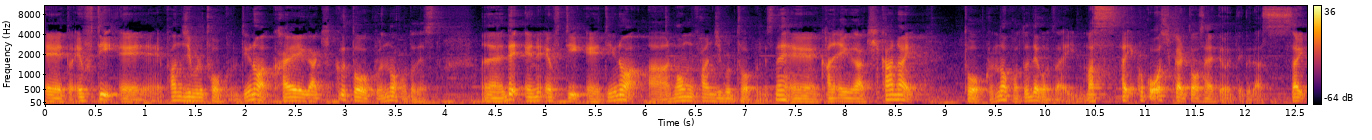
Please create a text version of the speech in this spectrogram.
えーと、FT、えー、パンジブルトークンっていうのは、替えが利くトークンのことです。で、NFT、えー、っていうのは、ノンファンジブルトークンですね。えー、替えが利かないトークンのことでございます。はい、ここをしっかりと押さえておいてください。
